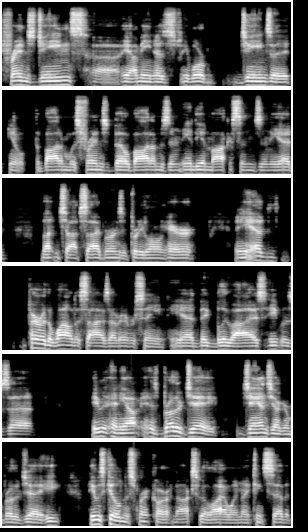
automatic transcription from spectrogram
fringe jeans. Uh, yeah, I mean, his, he wore jeans you know, the bottom was fringed bell bottoms and Indian moccasins, and he had mutton chop sideburns and pretty long hair. And he had a pair of the wildest eyes I've ever seen. He had big blue eyes. He was, uh, he was, and he, his brother Jay, Jan's younger brother Jay, he, he was killed in a sprint car at Knoxville, Iowa in 1970.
